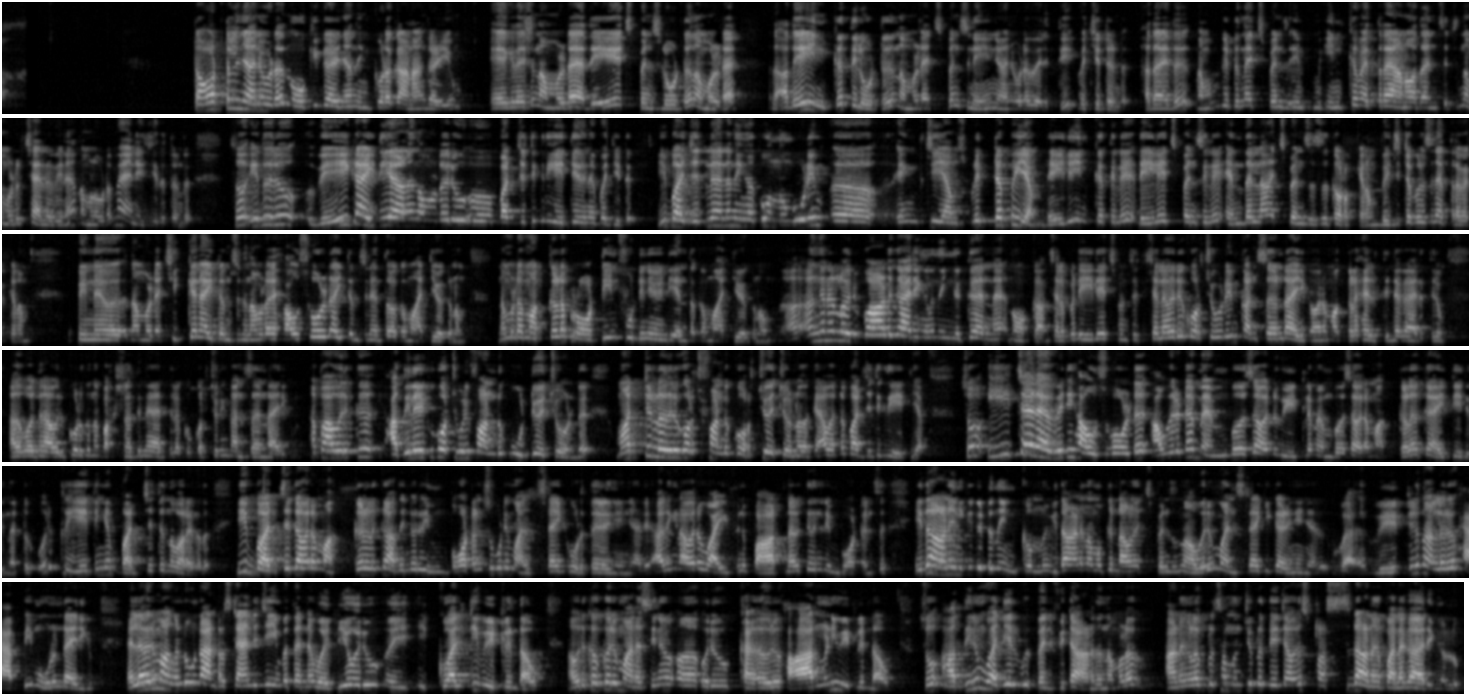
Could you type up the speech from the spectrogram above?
ടോട്ടൽ ഞാനിവിടെ നോക്കിക്കഴിഞ്ഞാൽ നിങ്ങൾക്ക് ഇവിടെ കാണാൻ കഴിയും. ഏകദേശം നമ്മളുടെ അതേ എക്സ്പെൻസിലോട്ട് നമ്മളുടെ അതേ ഇൻകത്തിലോട്ട് നമ്മുടെ എക്സ്പെൻസിനെയും ഞാനിവിടെ വരുത്തി വെച്ചിട്ടുണ്ട്. അതായത് നമുക്ക് കിട്ടുന്ന എക്സ്പെൻസ് ഇൻകം എത്രയാണോ അതനുസരിച്ച് നമ്മുടെ ചെലവിനെ നമ്മളിവിടെ മാനേജ് ചെയ്തിട്ടുണ്ട്. സോ ഇതൊരു വേഗ ഐഡിയ ആണ് നമ്മുടെ ഒരു ബഡ്ജറ്റ് ക്രിയേറ്റ് ചെയ്തതിനെ പറ്റിയിട്ട്. ഈ ബഡ്ജറ്റിൽ തന്നെ നിങ്ങൾക്ക് ഒന്നും കൂടിയും എന്ത് ചെയ്യാം? സ്പ്ലിറ്റ് അപ്പ് ചെയ്യാം. ഡെയിലി ഇൻകത്തിൽ ഡെയിലി എക്സ്പെൻസിൽ എന്തെല്ലാം എക്സ്പെൻസസ് കുറയ്ക്കണം? വെജിറ്റബിൾസിന് എത്ര വെക്കണം? പിന്നെ നമ്മുടെ ചിക്കൻ ഐറ്റംസിന് നമ്മുടെ ഹൗസ് ഹോൾഡ് ഐറ്റംസിന് എന്തൊക്കെ മാറ്റി വെക്കണം? നമ്മുടെ മക്കളുടെ പ്രോട്ടീൻ ഫുഡിന് വേണ്ടി എന്തൊക്കെ മാറ്റി വെക്കണം? അങ്ങനെയുള്ള ഒരുപാട് കാര്യങ്ങൾ നിങ്ങൾക്ക് തന്നെ നോക്കാം. ചിലപ്പോൾ ഡെയിലി എക്സ്പെൻസ് ചിലവർ കുറച്ചുകൂടിയും കൺസേൺഡ് ആയിരിക്കും. അവരുടെ മക്കളുടെ ഹെൽത്തിന്റെ കാര്യത്തിലും അതുപോലെ തന്നെ അവർക്ക് കൊടുക്കുന്ന ഭക്ഷണത്തിന്റെ കാര്യത്തിലൊക്കെ കുറച്ചുകൂടി കൺസേൺഡ് ആയിരിക്കും. അപ്പൊ അവർക്ക് അതിലേക്ക് കുറച്ചുകൂടി ഫണ്ട് കൂട്ടി വെച്ചുകൊണ്ട് മറ്റുള്ളതിൽ കുറച്ച് ഫണ്ട് കുറച്ച് വെച്ചുകൊണ്ട് അതൊക്കെ അവരുടെ ബഡ്ജറ്റ് ക്രിയേറ്റ് ചെയ്യാം. So each and every household അവരുടെ മെമ്പേഴ്സ് അവരുടെ വീട്ടിലെ മെമ്പേഴ്സ് അവരുടെ മക്കളൊക്കെ ആയിട്ട് ഇരുന്നിട്ട് ഒരു ക്രിയേറ്റിംഗ് എ ബഡ്ജറ്റ് എന്ന് പറയുന്നത് ഈ ബഡ്ജറ്റ് അവരുടെ മക്കൾക്ക് അതിന്റെ ഒരു ഇമ്പോർട്ടൻസ് കൂടി മനസ്സിലാക്കി കൊടുത്തു കഴിഞ്ഞു കഴിഞ്ഞാൽ അല്ലെങ്കിൽ അവരുടെ വൈഫിന് പാർട്ട്ണർക്ക് ഇതിന്റെ ഇമ്പോർട്ടൻസ് ഇതാണ് എനിക്ക് കിട്ടുന്ന ഇൻകം എന്നും ഇതാണ് നമുക്ക് ഉണ്ടാവുന്ന എക്സ്പെൻസ് എന്നും അവരും മനസ്സിലാക്കി കഴിഞ്ഞു കഴിഞ്ഞാൽ വീട്ടിൽ നല്ലൊരു ഹാപ്പി മൂഡ് ഉണ്ടായിരിക്കും. എല്ലാവരും അങ്ങോട്ടും കൊണ്ട് അണ്ടർസ്റ്റാൻഡ് ചെയ്യുമ്പോൾ തന്നെ വലിയൊരു ഇക്വാലിറ്റി വീട്ടിലുണ്ടാവും. അവർക്കൊക്കെ ഒരു മനസ്സിന് ഒരു ഒരു ഹാർമണി വീട്ടിലുണ്ടാവും. സോ അതിനും വലിയ ബെനിഫിറ്റ് ആണ്. നമ്മളെ ആണുങ്ങളെ സംബന്ധിച്ച് പ്രത്യേകിച്ച് അവർ സ്ട്രെസ്ഡ് ആണ് പല കാര്യങ്ങളിലും.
